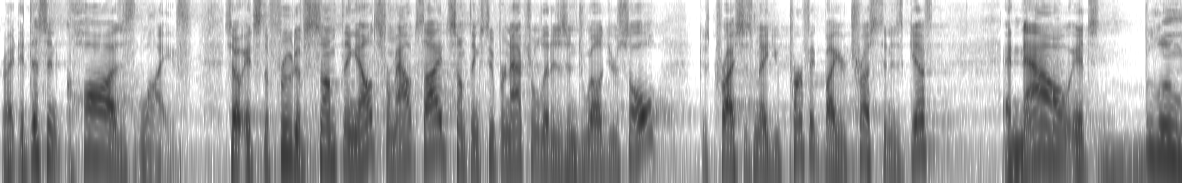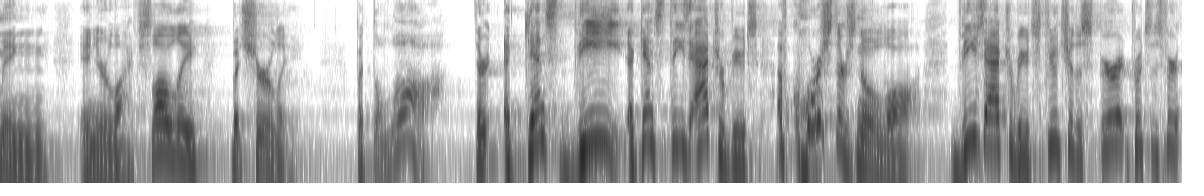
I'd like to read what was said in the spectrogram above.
right? It doesn't cause life. So it's the fruit of something else from outside, something supernatural that has indwelled your soul, because Christ has made you perfect by your trust in his gift. And now it's blooming in your life, slowly but surely. But the law, they're against the against these attributes, of course there's no law. These attributes, future of the Spirit, fruits of the Spirit,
